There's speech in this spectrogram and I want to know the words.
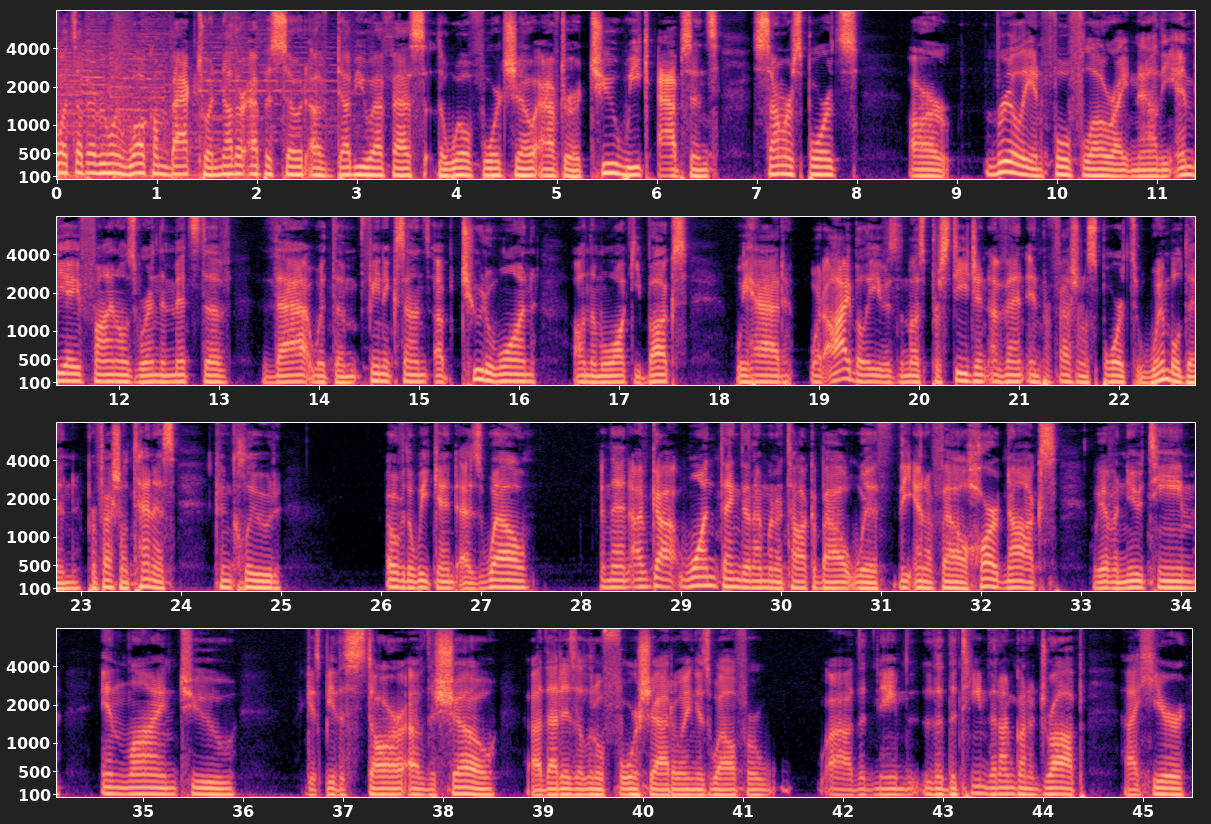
What's up, everyone? Welcome back to another episode of WFS, The Will Ford Show. After a two week absence, summer sports are really in full flow right now. The NBA Finals, we're in the midst of that with the Phoenix Suns up 2 to 1 on the Milwaukee Bucks. We had what I believe is the most prestigious event in professional sports, Wimbledon, professional tennis, conclude over the weekend as well. And then I've got one thing that I'm going to talk about with the NFL Hard Knocks. We have a new team in line to, I guess, be the star of the show. Uh, that is a little foreshadowing as well for uh, the name, the, the team that I'm going to drop uh, here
